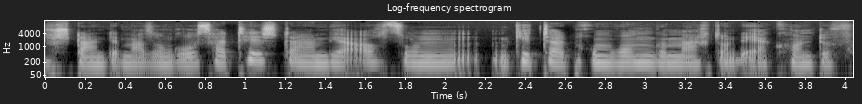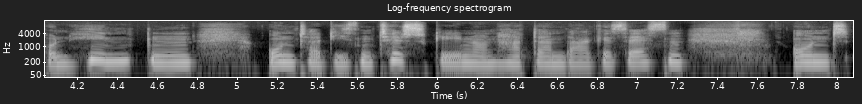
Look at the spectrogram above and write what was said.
stand immer so ein großer Tisch, da haben wir auch so ein Gitter drumherum gemacht und er konnte von hinten unter diesen Tisch gehen und hat dann da gesessen. Und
